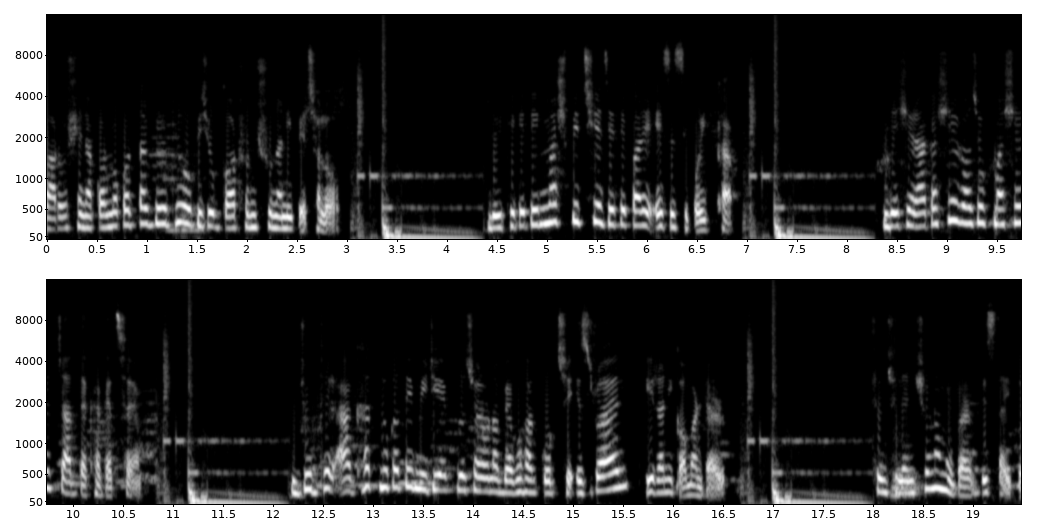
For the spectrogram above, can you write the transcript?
বারো সেনা কর্মকর্তার বিরুদ্ধে অভিযোগ গঠন শুনানি পেছালো। দুই থেকে তিন মাস পিছিয়ে যেতে পারে এসএসসি পরীক্ষা। দেশের আকাশে রজব মাসের চাঁদ দেখা গেছে। যুদ্ধের আঘাত লুকাতে মিডিয়ায় প্রচারণা ব্যবহার করছে ইসরায়েল, ইরানি কমান্ডার। শুনছিলেন সোনাম এবার বিস্তারিত।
